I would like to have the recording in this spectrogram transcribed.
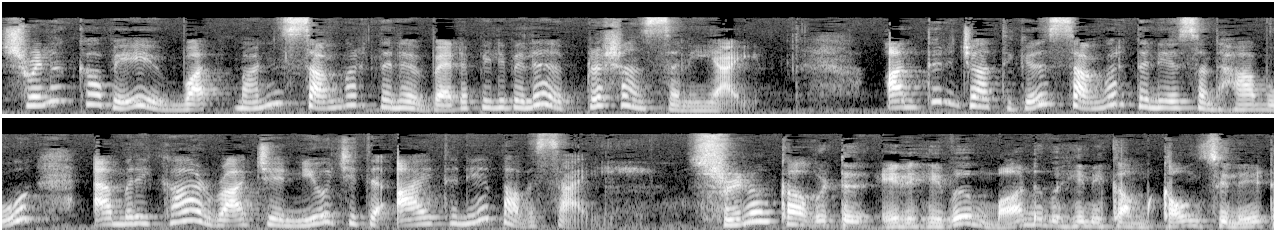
ශ්‍රී ලංකාවේ වත්මන් සංවර්ධන වැඩපිළිවෙල ප්‍රශංසනීයයි. අන්තර්ජාතික සංවර්ධනය සඳහා වූ ඇමරිකා රාජ්‍ය නියෝජිත ආයතනය පවසයි. ශ්‍රී ලංකාවට එරෙහිව මානව හිමිකම් කවුන්සිලයට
